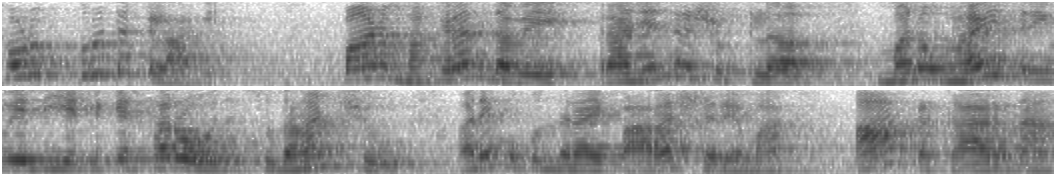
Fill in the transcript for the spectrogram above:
થોડુંક કૃતક લાગે. પણ મકરંદ દવે, રાજેન્દ્ર શુક્લ, મનુભાઈ ત્રિવેદી એટલે કે સરોદ, સુધાંશુ અને મુકુંદરાય પારાશર્યમાં આ પ્રકારના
